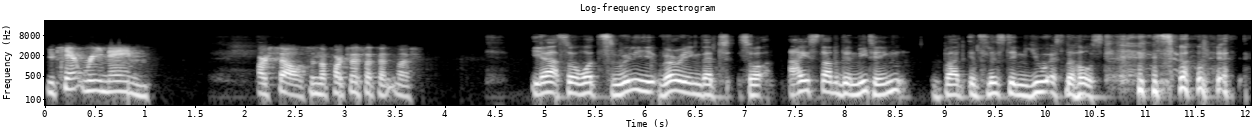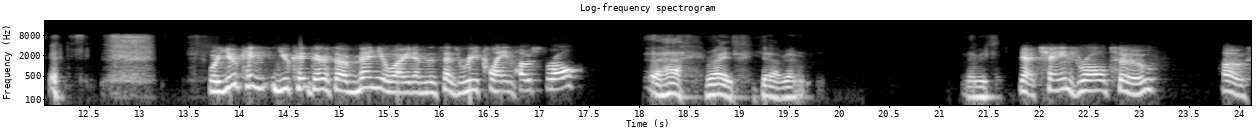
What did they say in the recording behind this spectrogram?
you can't rename ourselves in the participant list. Yeah, so what's really worrying that so I started the meeting, but it's listing you as the host. So Well, you can, you can, there's a menu item that says reclaim host role. Ah, right. Yeah, right. Let me Yeah, change role to host.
